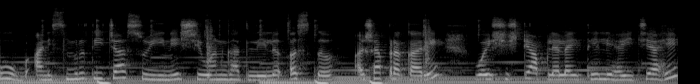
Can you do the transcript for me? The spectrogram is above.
ऊब आणि स्मृतीच्या सुईने शिवण घातलेलं असतं अशा प्रकारे वैशिष्ट्य आपल्याला इथे लिहायची आहे.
